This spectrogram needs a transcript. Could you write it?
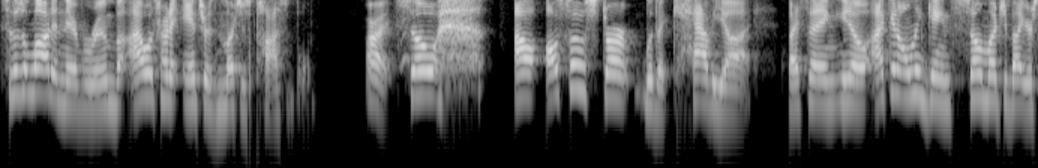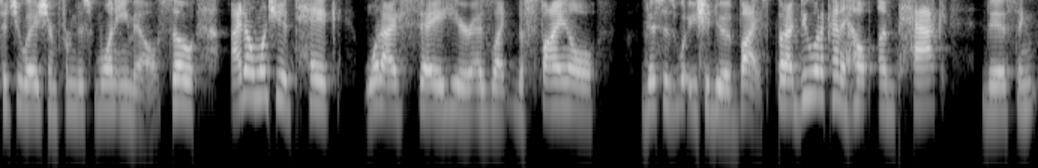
So there's a lot in there, Varun, but I will try to answer as much as possible. All right, so I'll also start with a caveat by saying, you know, I can only gain so much about your situation from this one email. So I don't want you to take what I say here as like the final, this is what you should do advice. But I do want to kind of help unpack this and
